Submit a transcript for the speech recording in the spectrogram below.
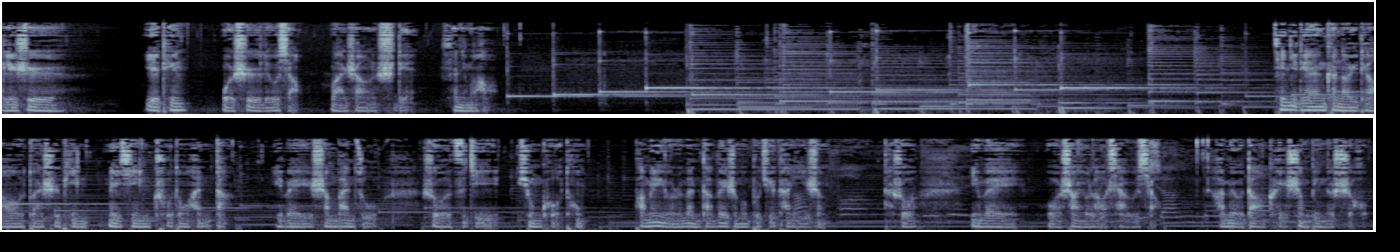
这里是夜听，我是刘晓。晚上十点向你们好。前几天看到一条短视频，内心触动很大。一位上班族说自己胸口痛，旁边有人问他为什么不去看医生，他说：“因为我上有老下有小，还没有到可以生病的时候。”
